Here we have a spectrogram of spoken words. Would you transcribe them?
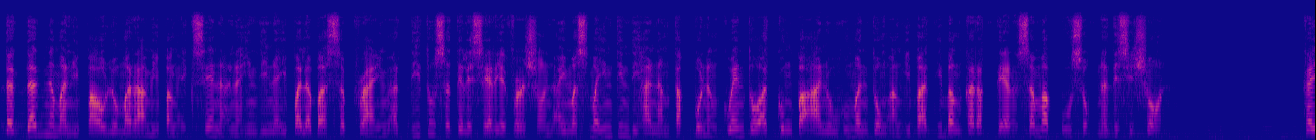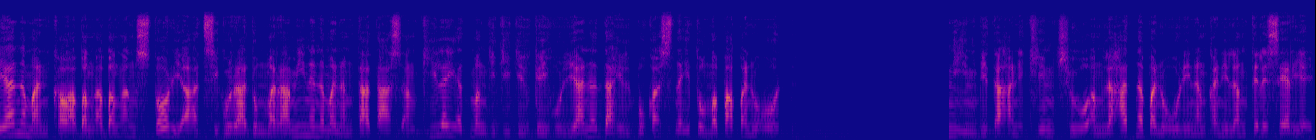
Dagdag naman ni Paulo marami pang eksena na hindi na ipalabas sa Prime at dito sa teleserye version ay mas maintindihan ang takbo ng kwento at kung paano humantong ang iba't ibang karakter sa mapusok na desisyon. Kaya naman kaabang-abang ang storya at siguradong marami na naman ang tataas ang kilay at manggigigil kay Juliana dahil bukas na ito mapapanood. Iniimbitahan ni Kim Chu ang lahat na panuorin ang kanilang teleserye,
